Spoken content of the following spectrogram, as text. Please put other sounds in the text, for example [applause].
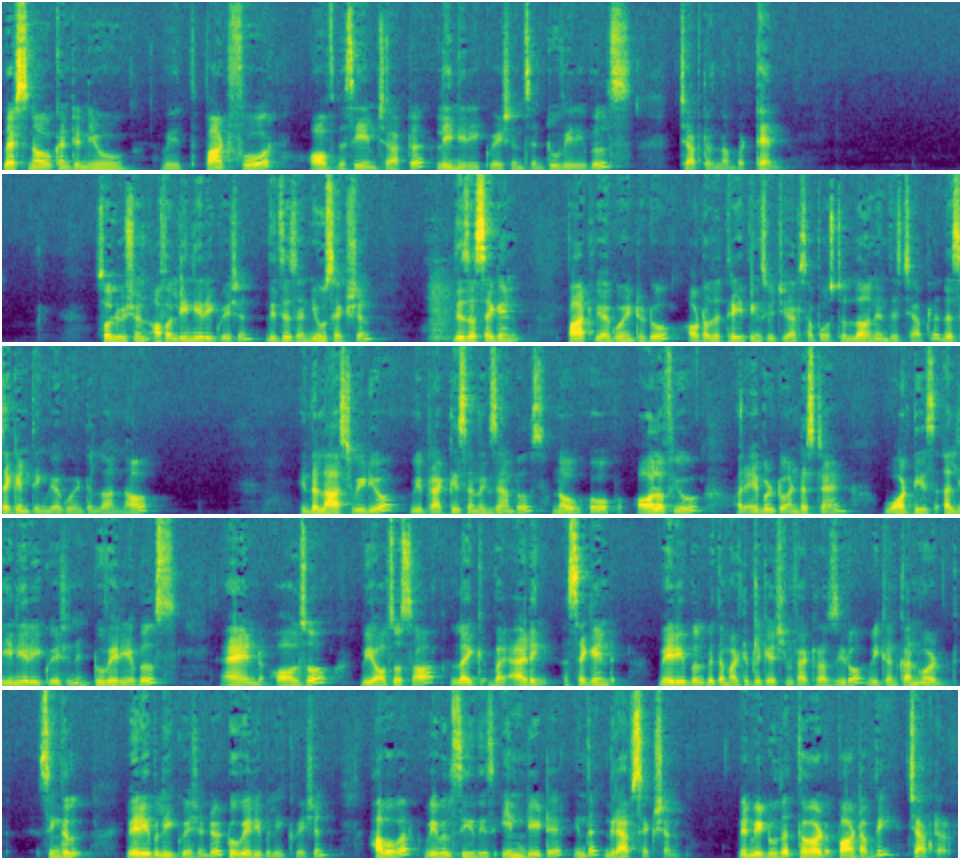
Let's now continue with part 4 of the same chapter linear equations in two variables chapter number 10. Solution of a linear equation this is a new section. This is the second part we are going to do out of the three things which we are supposed to learn in this chapter the second thing we are going to learn now. In the last video we practiced some examples now hope all of you are able to understand what is a linear equation in two variables and also we also saw like by adding a second variable with a multiplication factor of 0 we can convert single variable equation to a two variable equation. However, we will see this in detail in the graph section when we do the third part of the chapter.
